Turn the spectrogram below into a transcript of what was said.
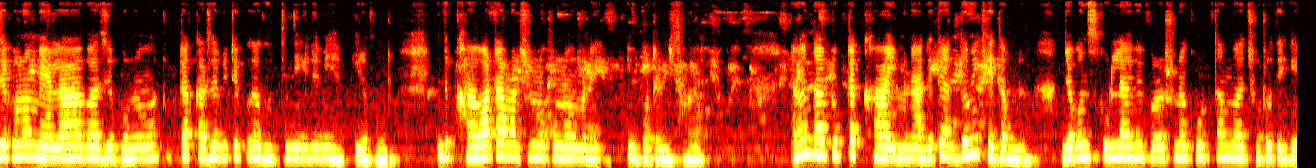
যে কোনো মেলা বা যে কোনো টুকটাক কাঁচা পিঠে কোথাও ঘুরতে নিয়ে গেলে আমি হ্যাপি এরকমটা কিন্তু খাওয়াটা আমার জন্য কোনো মানে ইম্পর্টেন্স নয় এখন তাও টুকটাক খাই মানে আগে তো একদমই খেতাম না। যখন স্কুল লাইফে পড়াশোনা করতাম বা ছোট থেকে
